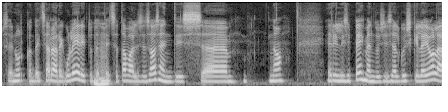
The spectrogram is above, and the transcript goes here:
see nurk on täitsa ära reguleeritud mm, -hmm. et Mhm. täitsa tavalises asendis äh, noh, erilisi pehmendusi seal kuskil ei ole,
